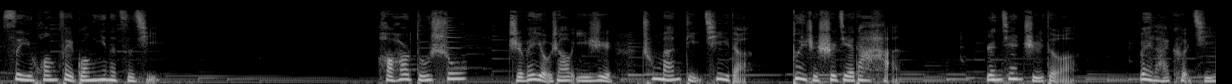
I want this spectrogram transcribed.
肆意荒废光阴的自己。好好读书，只为有朝一日充满底气的对着世界大喊：“人间值得。”未来可期。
